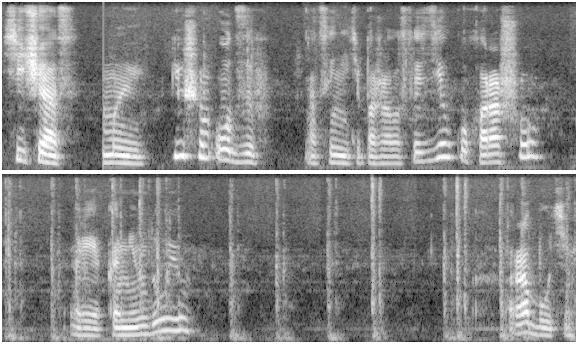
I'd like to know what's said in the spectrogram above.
Сейчас мы пишем отзыв. Оцените, пожалуйста, сделку. Хорошо. Рекомендую. Работе.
